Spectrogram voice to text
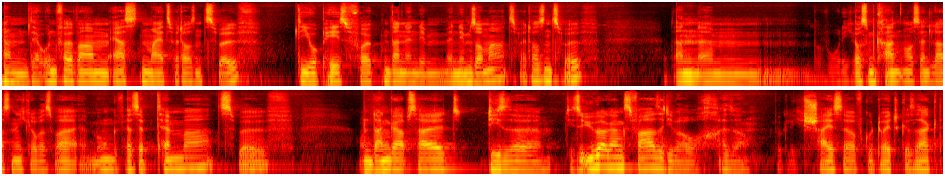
Ähm, der Unfall war am 1. Mai 2012. Die OPs folgten dann in dem, in dem Sommer 2012. Dann ähm, wurde ich aus dem Krankenhaus entlassen. Ich glaube, es war ungefähr September 12. Und dann gab es halt diese, diese Übergangsphase, die war auch also wirklich scheiße, auf gut Deutsch gesagt,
